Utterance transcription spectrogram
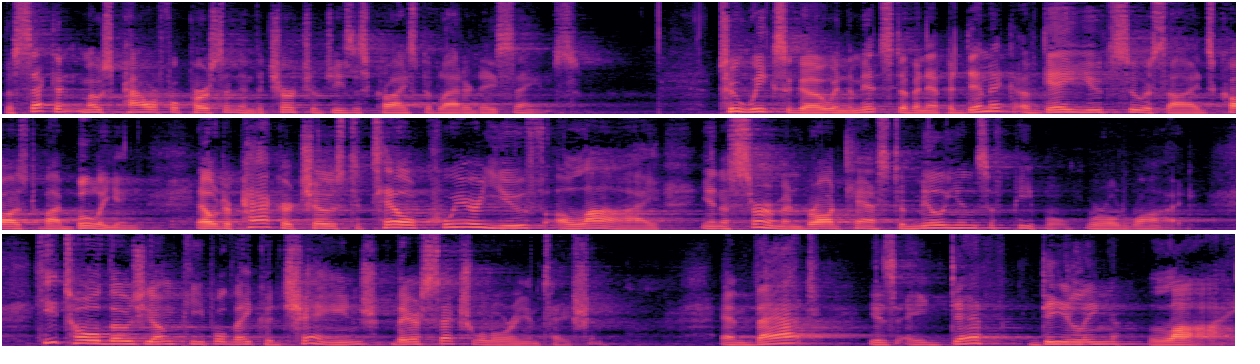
the second most powerful person in the Church of Jesus Christ of Latter day Saints. Two weeks ago, in the midst of an epidemic of gay youth suicides caused by bullying, Elder Packer chose to tell queer youth a lie in a sermon broadcast to millions of people worldwide. He told those young people they could change their sexual orientation. And that is a death dealing lie.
